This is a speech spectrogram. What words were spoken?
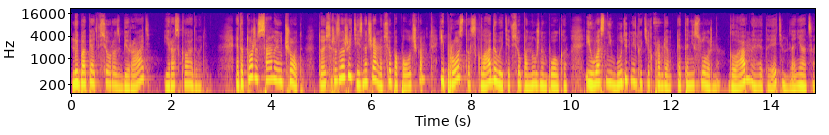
либо опять все разбирать и раскладывать. Это тоже самый учет. То есть разложите изначально все по полочкам и просто складывайте все по нужным полкам. И у вас не будет никаких проблем. Это несложно. Главное это этим заняться.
